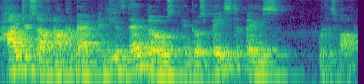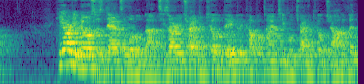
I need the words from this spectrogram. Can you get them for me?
hide yourself and I'll come back. And he is, then goes and goes face to face. He already knows his dad's a little nuts. He's already tried to kill David a couple times. He will try to kill Jonathan.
